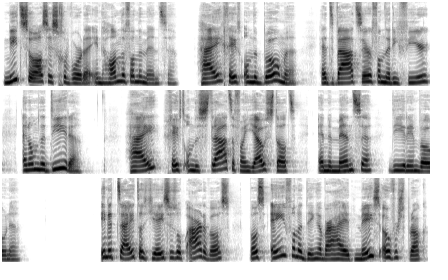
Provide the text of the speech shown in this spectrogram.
niet zoals is geworden in handen van de mensen. Hij geeft om de bomen, het water van de rivier en om de dieren. Hij geeft om de straten van jouw stad en de mensen die erin wonen. In de tijd dat Jezus op aarde was, was een van de dingen waar hij het meest over sprak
